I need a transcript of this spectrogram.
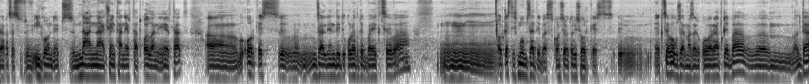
რაღაცას იგონებს ნანა ჩვენთან ერთად ყველანი ერთად. ორკესტრს ძალიან დიდი ყურადღება ექცევა. ორკესტრის მომზადებას კონსერვატორიის ორკესტრს ექცევა უზარმაზარი ყურადღება და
